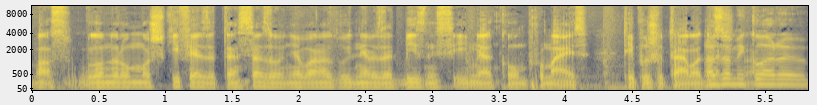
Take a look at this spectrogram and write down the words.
azt gondolom most kifejezetten szezonja van az úgynevezett business email compromise típusú támadás. Az, amikor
